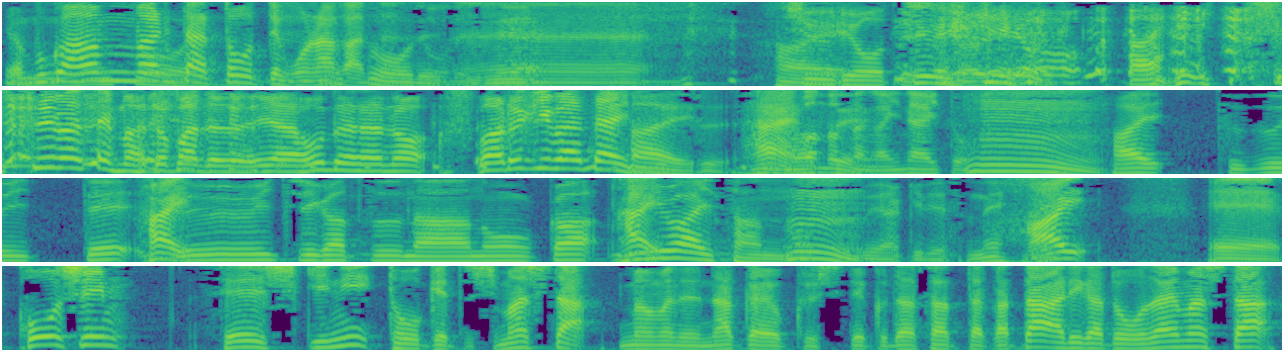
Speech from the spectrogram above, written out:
や、僕はあんまりた通ってこなかったそうですねはい終了って終了。はい。すいません、マドパンダさん。いや、本当にあの、悪気はないんです。はいはパンダさんがいないと。い。うん。はい。続いて、はい11月7日、はいさんのつぶやきですね。は。い。えー、更新、正式に凍結しました。今まで仲良くしてくださった方、ありがとうございました。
